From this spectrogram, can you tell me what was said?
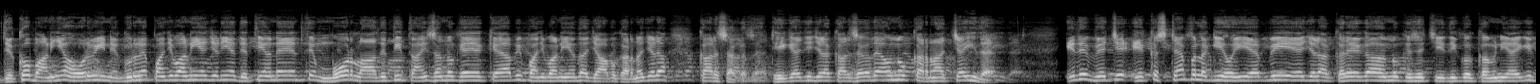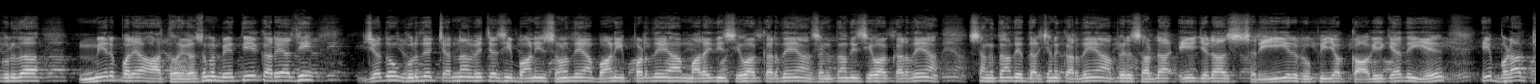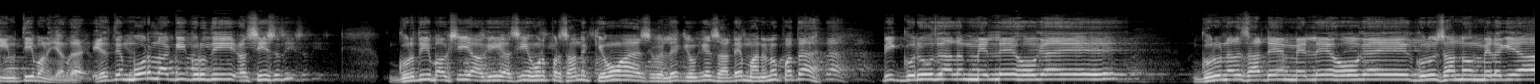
ਦੇਖੋ ਬਾਣੀਆਂ ਹੋਰ ਵੀ ਨੇ, ਗੁਰੂ ਨੇ ਪੰਜ ਬਾਣੀਆਂ ਜਿਹੜੀਆਂ ਦਿੱਤੀਆਂ ਨੇ, ਤੇ ਮੋਹਰ ਲਾ ਦਿੱਤੀ, ਤਾਂ ਹੀ ਸਾਨੂੰ ਕਿਹਾ ਕਿਹਾ ਵੀ ਪੰਜ ਬਾਣੀਆਂ ਦਾ ਜਾਪ ਕਰਨਾ ਜਿਹੜਾ ਕਰ ਸਕਦਾ ਠੀਕ ਹੈ ਜੀ, ਜਿਹੜਾ ਕਰ ਸਕਦਾ ਉਹਨੂੰ ਕਰਨਾ ਚਾਹੀਦਾ ਹੈ। ਇਹਦੇ ਵਿੱਚ ਇੱਕ ਸਟੈਂਪ ਲੱਗੀ ਹੋਈ ਹੈ ਵੀ ਇਹ ਜਿਹੜਾ ਕਰੇਗਾ, ਉਹਨੂੰ ਕਿਸੇ ਚੀਜ਼ ਦੀ ਕੋਈ ਕਮੀ ਨਹੀਂ ਆਏਗੀ। ਗੁਰੂ ਦਾ ਮਿਹਰ ਭਰਿਆ ਹੱਥ ਹੋਏਗਾ। ਸੋ ਮੈਂ ਬੇਨਤੀ ਇਹ ਕਰ ਰਿਹਾ ਸੀ, ਜਦੋਂ ਗੁਰੂ ਦੇ ਚਰਨਾਂ ਵਿੱਚ ਅਸੀਂ ਬਾਣੀ ਸੁਣਦੇ ਹਾਂ, ਬਾਣੀ ਪੜ੍ਹਦੇ ਹਾਂ, ਮਹਾਰਾਜ ਦੀ ਸੇਵਾ ਕਰਦੇ ਹਾਂ, ਸੰਗਤਾਂ ਦੀ ਸੇਵਾ ਕਰਦੇ ਹਾਂ, ਸੰਗਤਾਂ ਦੇ ਦਰਸ਼ਨ ਕਰਦੇ ਹਾਂ, ਫਿਰ ਸਾਡਾ ਇਹ ਜਿਹੜਾ ਸਰੀਰ ਰੂਪੀ ਜਾਂ ਕਾਗਜ਼ ਕਹਿ ਦਈਏ, ਇਹ ਬੜਾ ਕੀਮਤੀ ਬਣ ਜਾਂਦਾ ਹੈ। ਇਸ ਤੇ ਮੋਹਰ ਲੱਗ ਗਈ ਗੁਰੂ ਦੀ ਅਸੀਸ ਦੀ। ਗੁਰੂ ਦੀ ਬਖਸ਼ੀ ਆ ਗਈ। ਅਸੀਂ ਹੁਣ ਪ੍ਰਸੰਨ ਕਿਉਂ ਆ ਇਸ ਵੇਲੇ? ਕਿਉਂਕਿ ਸਾਡੇ ਮਨ ਨੂੰ ਪਤਾ ਹੈ ਵੀ ਗੁਰੂ ਨਾਲ ਮੇਲੇ ਹੋ ਗਏ। ਗੁਰੂ ਨਾਲ ਸਾਡੇ ਮੇਲੇ ਹੋ ਗਏ। ਗੁਰੂ ਸਾਨੂੰ ਮਿਲ ਗਿਆ।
